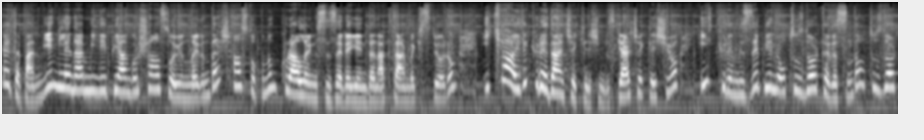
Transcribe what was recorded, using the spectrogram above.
Evet efendim, yenilenen Milli Piyango şans oyunlarında şans topunun kurallarını sizlere yeniden aktarmak istiyorum. İki ayrı küreden çekilişimiz gerçekleşiyor. İlk küremizde 1 ile 34 arasında 34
